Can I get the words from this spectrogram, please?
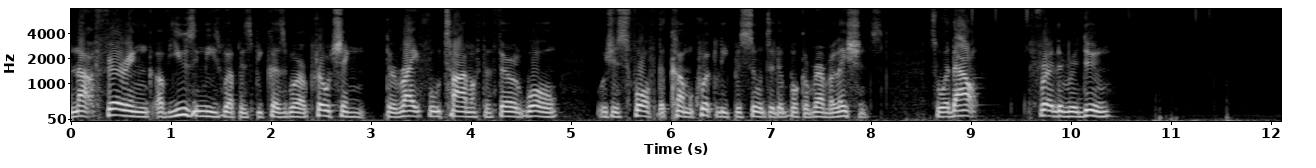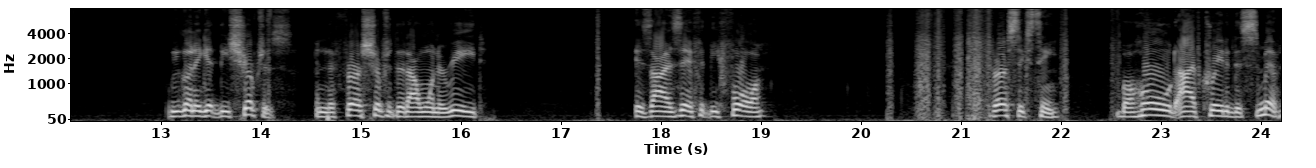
not fearing of using these weapons because we're approaching the rightful time of the third woe, which is forth to come quickly pursuant to the book of Revelations. So without further ado, we're going to get these scriptures. And the first scripture that I want to read is Isaiah 54, verse 16. Behold, I've created the smith.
